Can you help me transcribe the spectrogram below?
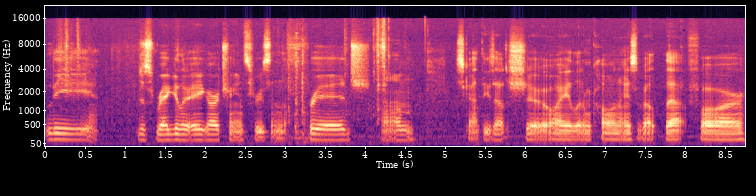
the just regular agar transfers in the fridge. Um, just got these out to show. I let them colonize about that far.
